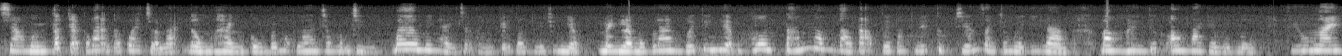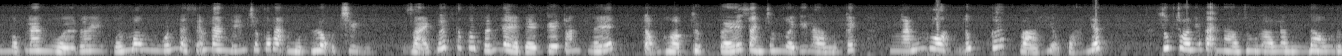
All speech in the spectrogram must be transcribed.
Chào mừng tất cả các bạn đã quay trở lại đồng hành cùng với Mộc Lan trong lộ trình 30 ngày trở thành kế toán thuế chuyên nghiệp. Mình là Mộc Lan với kinh nghiệm hơn 8 năm đào tạo kế toán thuế thực chiến dành cho người đi làm bằng hình thức online kèm một một. Thì hôm nay Mộc Lan ngồi ở đây với mong muốn là sẽ mang đến cho các bạn một lộ trình giải quyết các cái vấn đề về kế toán thuế tổng hợp thực tế dành cho người đi làm một cách ngắn gọn, đúc kết và hiệu quả nhất giúp cho những bạn nào dù là lần đầu được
